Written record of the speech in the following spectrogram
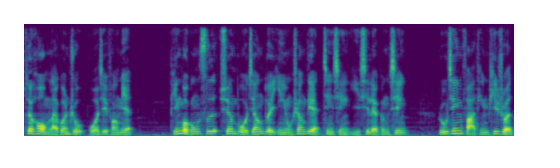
最后，我们来关注国际方面。苹果公司宣布将对应用商店进行一系列更新，如今法庭批准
